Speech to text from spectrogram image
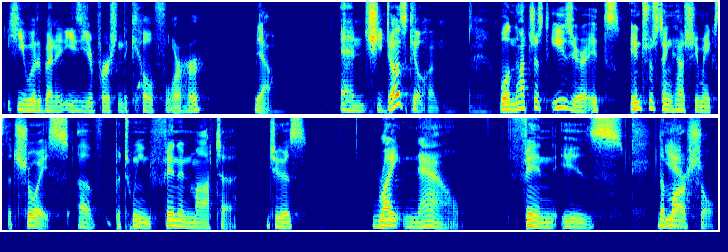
he would have been an easier person to kill for her. yeah. And she does kill him. Well, not just easier. It's interesting how she makes the choice of between Phin and Mata. And she goes, right now, Phin is the Yeah. marshal.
